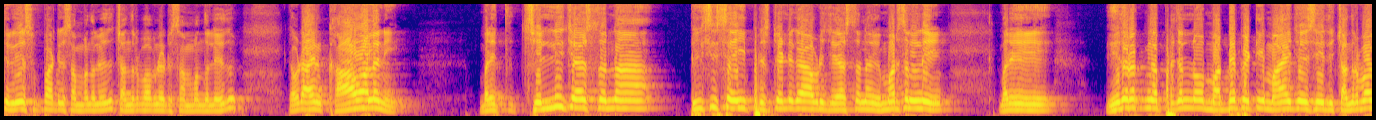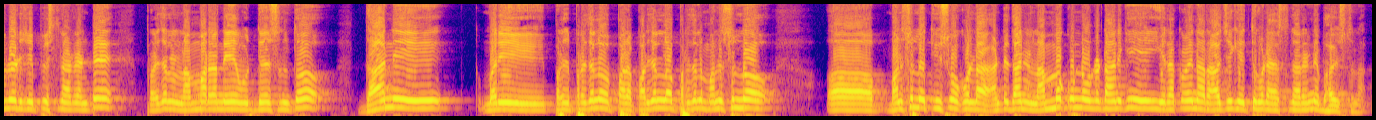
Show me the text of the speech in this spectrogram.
తెలుగుదేశం పార్టీకి సంబంధం లేదు చంద్రబాబు నాయుడుకి సంబంధం లేదు. కాబట్టి ఆయన కావాలని మరి చెల్లి చేస్తున్న పీసీసీఐ ప్రెసిడెంట్గా ఆవిడ చేస్తున్న విమర్శల్ని మరి ఏదో రకంగా ప్రజల్లో మభ్యపెట్టి మాయ చేసి ఇది చంద్రబాబు నాయుడు చెప్పిస్తున్నాడంటే ప్రజలు నమ్మరనే ఉద్దేశంతో దాన్ని మరి ప్ర- ప్రజలు ప్రజల్లో ప్రజల మనసుల్లో మనసుల్లో తీసుకోకుండా అంటే దాన్ని నమ్మకుండా ఉండటానికి ఈ రకమైన రాజకీయ ఎత్తు కూడా వేస్తున్నారని భావిస్తున్నాను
